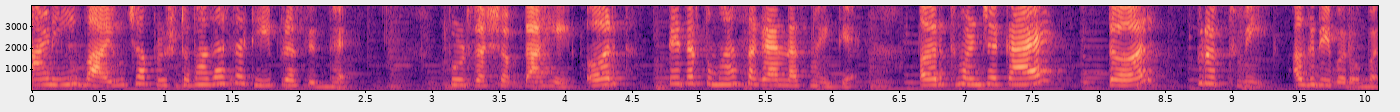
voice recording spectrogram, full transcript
आणि वायूच्या पृष्ठभागासाठी प्रसिद्ध आहे. पुढचा शब्द आहे अर्थ. ते तर तुम्हाला सगळ्यांनाच माहिती आहे अर्थ म्हणजे काय? तर पृथ्वी. अगदी बरोबर.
